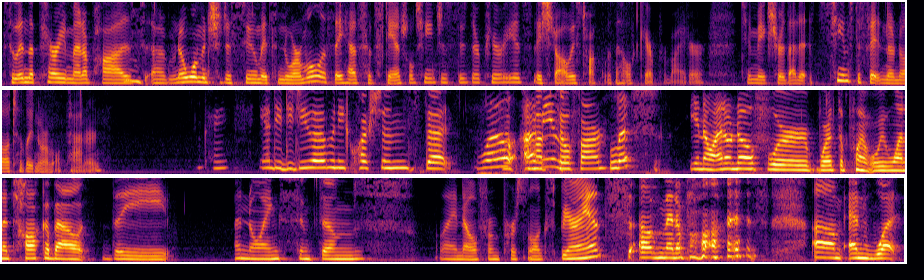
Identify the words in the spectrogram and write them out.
So in the perimenopause, mm. um, no woman should assume it's normal if they have substantial changes through their periods. They should always talk with a healthcare provider to make sure that it seems to fit in a relatively normal pattern. Okay. Andy, did you have any questions that well, come I up mean, so far? Let's, you know, I don't know if we're we're at the point where we want to talk about the annoying symptoms I know from personal experience of menopause um, and what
